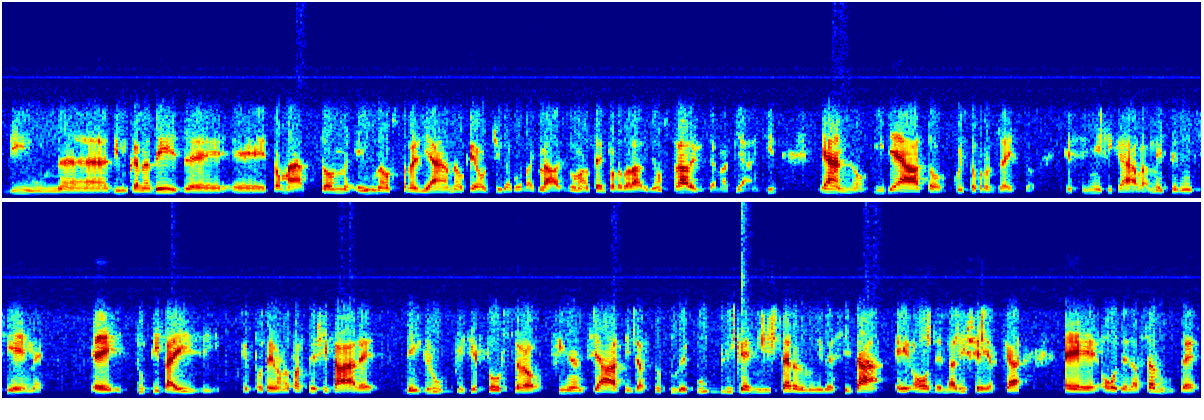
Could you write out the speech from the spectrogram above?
di un, uh, di un canadese eh, Tom Hudson e un australiano che oggi lavora a Glasgow, ma al tempo lavorava in Australia, che si chiama Bianchi, e hanno ideato questo progetto che significava mettere insieme eh, tutti i paesi che potevano partecipare dei gruppi che fossero finanziati da strutture pubbliche, Ministero dell'Università e o della ricerca eh, o della salute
